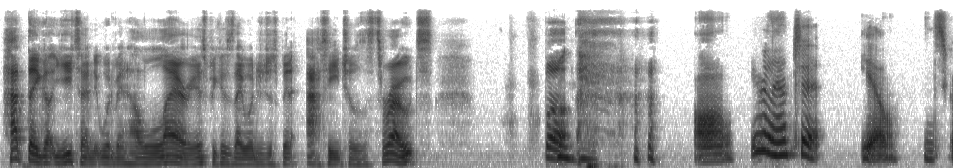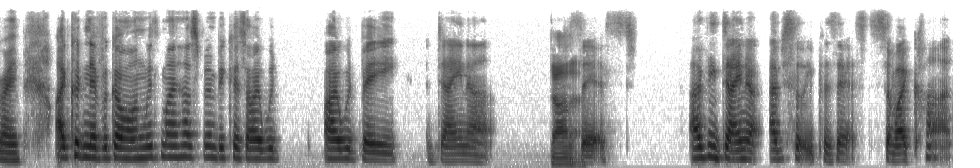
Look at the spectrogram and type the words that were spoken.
Had they got U-turned, it would have been hilarious because they would have just been at each other's throats. But oh, you're allowed to yell and scream. I could never go on with my husband because I would I would be Dana, Dana. possessed. I'd be Dana absolutely possessed, so I can't.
